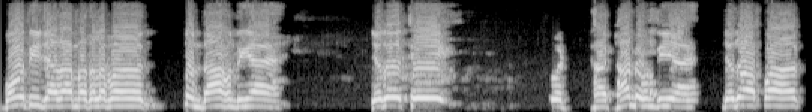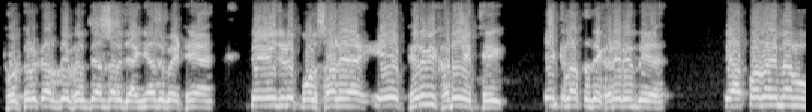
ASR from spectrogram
ਬਹੁਤ ਹੀ ਜ਼ਿਆਦਾ ਮਤਲਬ ਧੁੰਦਾਂ ਹੁੰਦੀਆਂ ਹੈ ਜਦੋਂ ਇੱਥੇ ਠੰਡ ਹੁੰਦੀ ਹੈ, ਜਦੋਂ ਆਪਾਂ ਠੋਠਰ ਕਰਦੇ ਫਿਰਦੇ ਅੰਦਰ ਜਾਈਆਂ ਤੇ ਬੈਠੇ ਆ ਤੇ ਇਹ ਜਿਹੜੇ ਪੁਲਿਸ ਵਾਲੇ ਆ, ਇਹ ਫਿਰ ਵੀ ਖੜੇ ਇੱਥੇ, ਇੱਕ ਲੱਤ ਦੇ ਖੜੇ ਰਹਿੰਦੇ ਆ। ਤੇ ਆਪਾਂ ਤਾਂ ਇਹਨਾਂ ਨੂੰ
